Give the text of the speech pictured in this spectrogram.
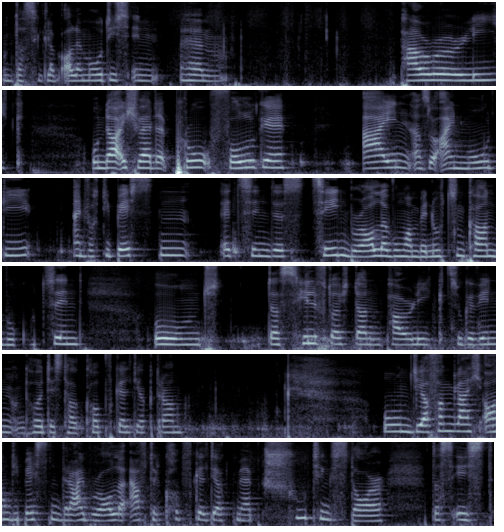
Und das sind, glaube ich, alle Modis in ähm, Power League. Und da ich werde pro Folge ein, also ein Modi, einfach die besten. Jetzt sind es 10 Brawler, wo man benutzen kann, wo gut sind. Und das hilft euch dann Power League zu gewinnen und heute ist halt Kopfgeldjagd dran. Und ja, fangen gleich an. Die besten drei Brawler auf der Kopfgeldjagd-Map Shooting Star. Das ist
